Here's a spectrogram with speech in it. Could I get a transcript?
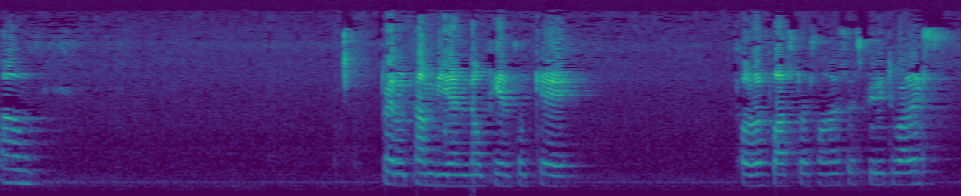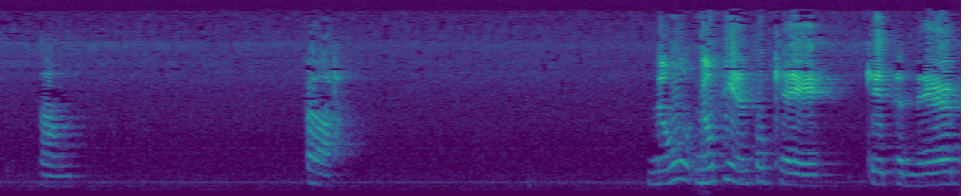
um, pero también no pienso que todas las personas espirituales um, ah, no, no pienso que, que tener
